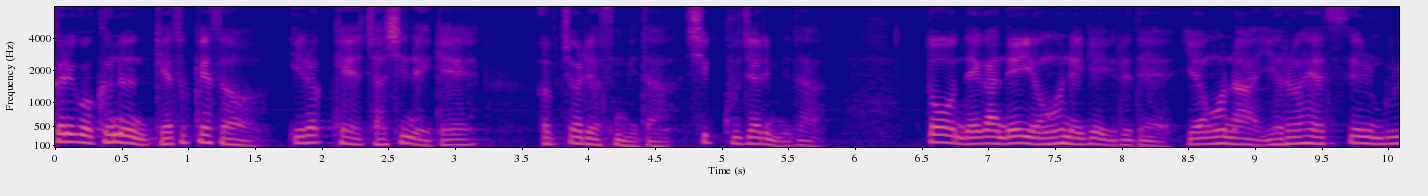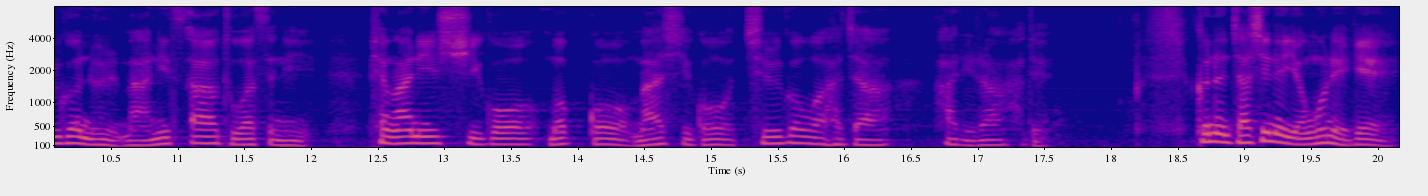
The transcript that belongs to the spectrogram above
그리고 그는 계속해서 이렇게 자신에게 엎조렸습니다. 19절입니다. 또 내가 내 영혼에게 이르되 영혼아 여러 해 쓸 물건을 많이 쌓아 두었으니 평안히 쉬고 먹고 마시고 즐거워하자 하리라 하되 그는 자신의 영혼에게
